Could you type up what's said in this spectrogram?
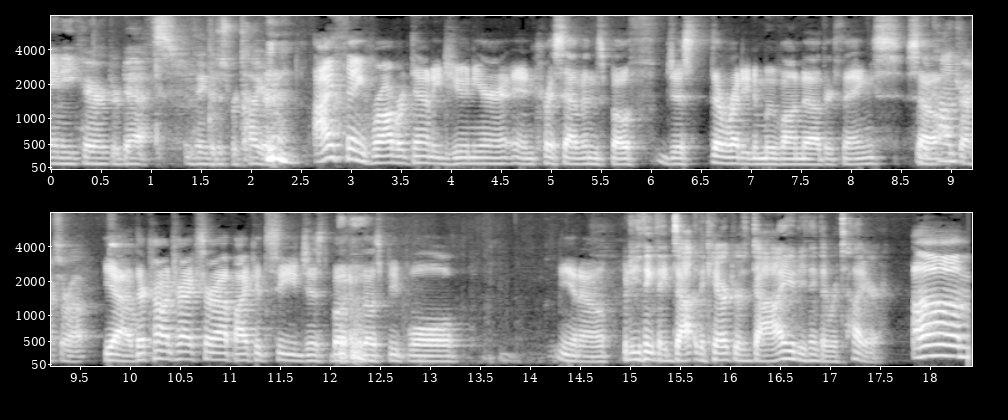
any character deaths? You think they just retire? I think Robert Downey Jr. and Chris Evans both just they're ready to move on to other things. So Their contracts are up. Yeah, their contracts are up. I could see just both of those people, you know. But do you think they die? The characters die, or do you think they retire? Um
